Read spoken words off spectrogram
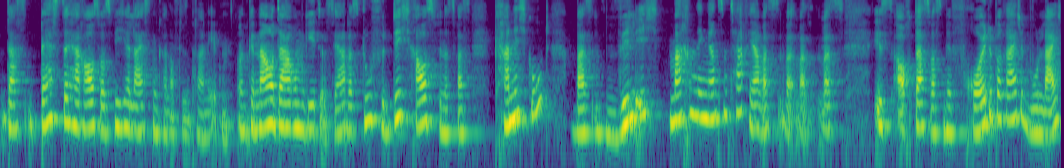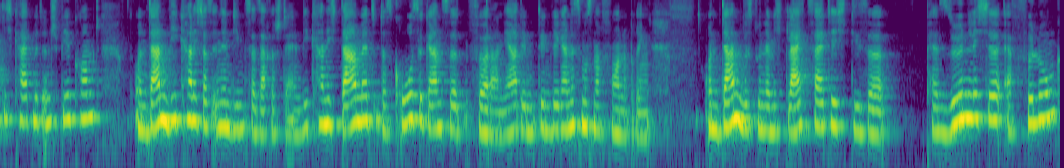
das Beste heraus, was wir hier leisten können auf diesem Planeten. Und genau darum geht es, ja, dass du für dich rausfindest, was kann ich gut, was will ich machen den ganzen Tag, ja, was, was, was ist auch das, was mir Freude bereitet, wo Leichtigkeit mit ins Spiel kommt. Und dann, wie kann ich das in den Dienst der Sache stellen? Wie kann ich damit das große Ganze fördern, ja, den, den Veganismus nach vorne bringen? Und dann wirst du nämlich gleichzeitig diese persönliche Erfüllung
